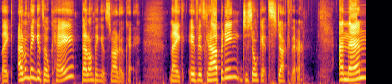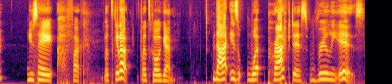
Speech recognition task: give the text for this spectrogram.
Like I don't think it's okay, but I don't think it's not okay. Like if it's happening, just don't get stuck there. And then you say, oh, "Fuck, let's get up. Let's go again." That is what practice really is.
